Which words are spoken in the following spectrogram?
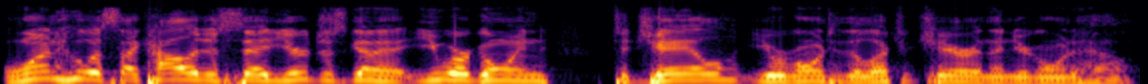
one who a psychologist said you're just gonna, you are going to jail, you are going to the electric chair, and then you're going to hell.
